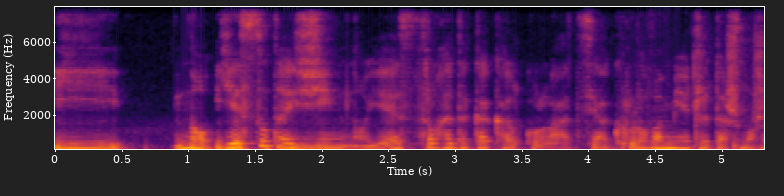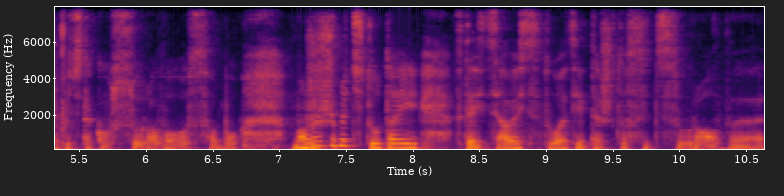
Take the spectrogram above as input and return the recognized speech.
i no, jest tutaj zimno, jest trochę taka kalkulacja. Królowa Mieczy też może być taką surową osobą. Możesz być tutaj w tej całej sytuacji też dosyć surowy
